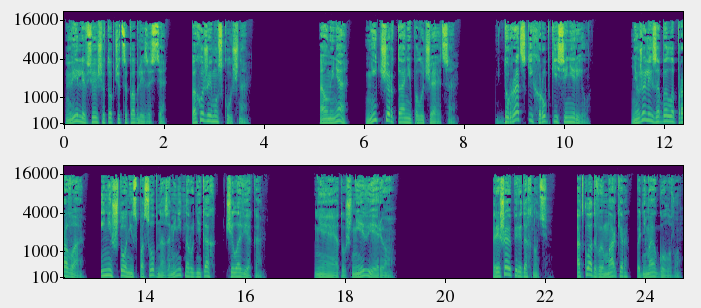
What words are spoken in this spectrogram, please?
Вилли все еще топчется поблизости. Похоже, ему скучно. А у меня ни черта не получается. Дурацкий хрупкий синерил. Неужели Изабелла права, и ничто не способно заменить на рудниках человека? Нет уж, не верю. Решаю передохнуть. Откладываю маркер, поднимаю голову.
